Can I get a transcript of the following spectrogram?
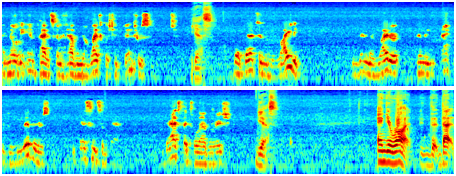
I know the impact it's going to have in your life because you've been through so much. yes But that's in the writing. And then the writer, then the actor delivers the essence of that. That's the collaboration. Yes. And you're right. That, that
